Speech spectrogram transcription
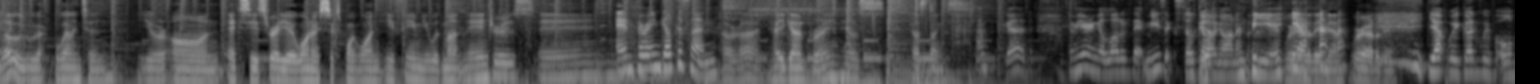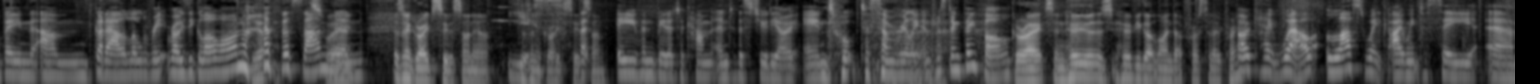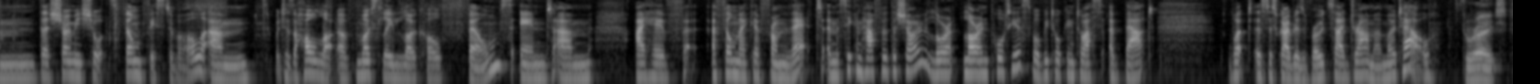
Hello, Wellington. You're on Access Radio 106.1 FM. You're with Martin Andrews and and Perrine Gilkison. All right, how you going, Perrine? How's how's things? I'm good. I'm hearing a lot of that music still going Yep. on in the air. We're out of there now. We're out of there. Yep, we're good. We've all been um, got our little re- rosy glow on Yep. with the sun, Sweet. and Isn't it great to see the sun out? Yes, Isn't it great the but sun? even better to come into the studio and talk to some really interesting people. Great. And who is who have you got lined up for us today, Perrine? Okay, well, last week I went to see um, the Show Me Shorts Film Festival, um, which is a whole lot of mostly local films, and um, I have a filmmaker from that in the second half of the show. Laura, Lauren Porteous will be talking to us about what is described as roadside drama motel. Great.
